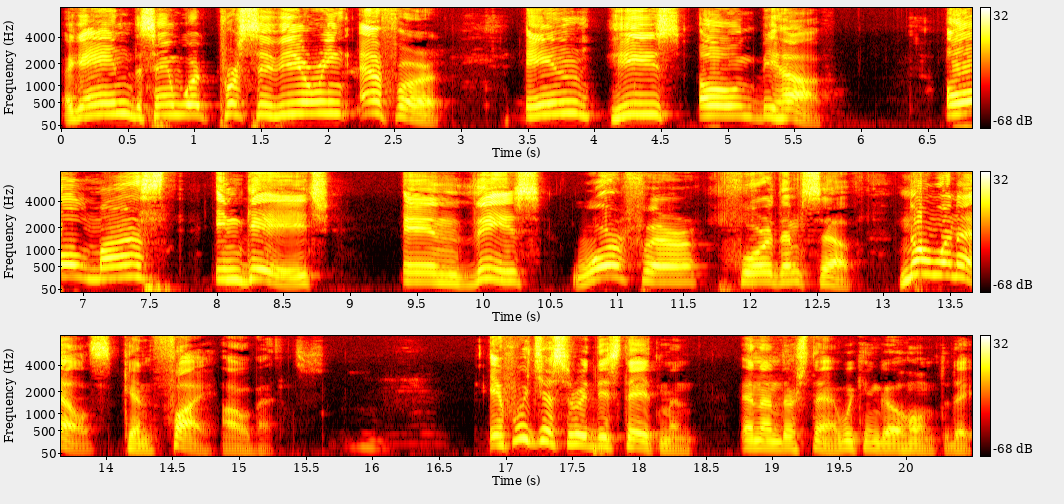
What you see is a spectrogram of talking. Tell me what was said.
again, the same word, persevering effort in his own behalf. All must engage in this warfare for themselves. No one else can fight our battles. If we just read this statement and understand, we can go home today.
